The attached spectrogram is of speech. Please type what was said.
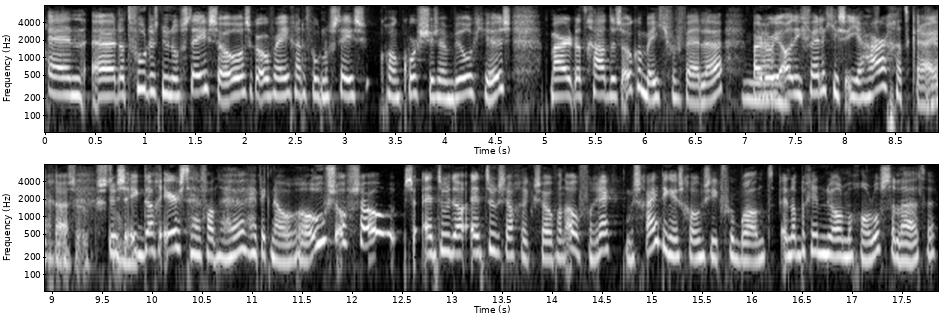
En eh, dat voelt dus nu nog steeds zo. Als ik er overheen ga, dan voel ik nog steeds gewoon korstjes en bultjes. Maar dat gaat dus ook een beetje vervellen. Waardoor je al die velletjes in je haar gaat krijgen. Ja. Dus ik dacht eerst hè, van, hè, heb ik nou roos of zo? En toen, en toen zag ik zo van, oh verrek, mijn scheiding is gewoon ziek verbrand. En dat begint nu allemaal gewoon los te laten.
